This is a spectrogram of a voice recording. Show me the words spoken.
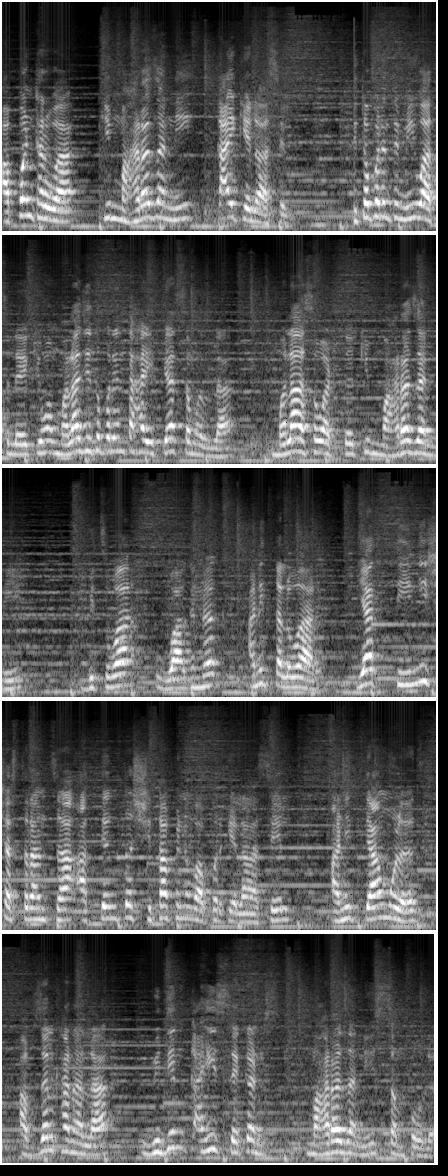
आपण ठरवा की महाराजांनी काय केलं असेल. जिथंपर्यंत मी वाचलंय किंवा मला जिथंपर्यंत हा इतिहास समजला मला असं वाटतं की महाराजांनी बिचवा वाघनक आणि तलवार या तिन्ही शस्त्रांचा अत्यंत शिताफीनं वापर केला असेल आणि त्यामुळंच अफजल खानाला विदिन काही सेकंड्स महाराजांनी संपवलं.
